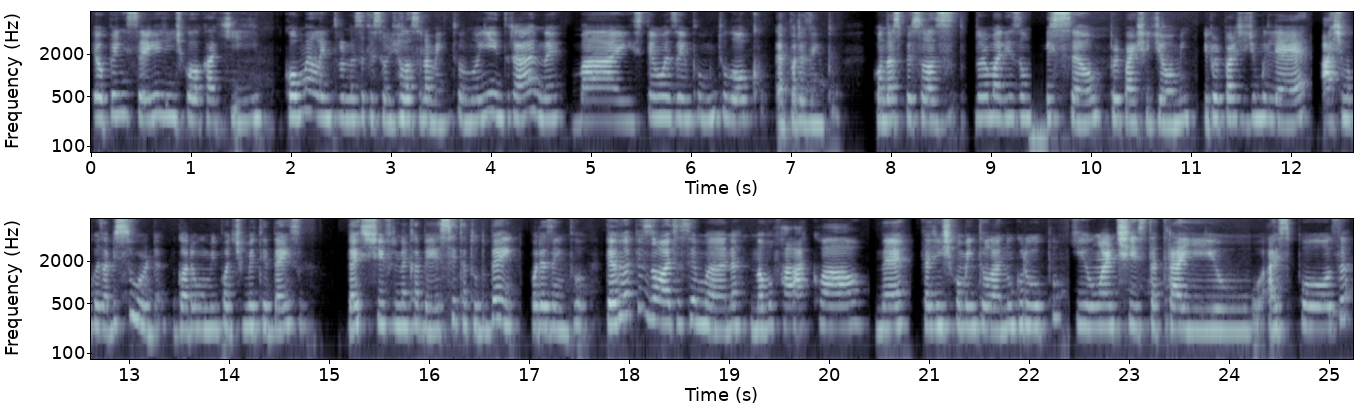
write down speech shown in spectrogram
Eu pensei em a gente colocar aqui como ela entrou nessa questão de relacionamento. Eu não ia entrar, né? Mas tem um exemplo muito louco. É, por exemplo, quando as pessoas normalizam traição por parte de homem e por parte de mulher, acha uma coisa absurda. Agora, um homem pode te meter 10 10 chifres na cabeça e tá tudo bem. Por exemplo, teve um episódio essa semana, não vou falar qual, né? Que a gente comentou lá no grupo, que um artista traiu a esposa.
